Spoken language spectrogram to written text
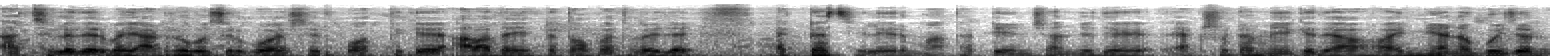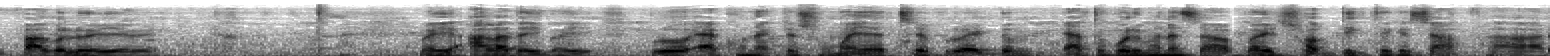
আর ছেলেদের ভাই, আঠারো বছর বয়সের পর থেকে আলাদাই একটা তফাৎ হয়ে যায়। একটা ছেলের মাথার টেনশন যদি একশোটা মেয়েকে দেওয়া হয়, নিরানব্বই জন পাগল হয়ে যাবে। ভাই, আলাদাই ভাই। পুরো এখন একটা সময় যাচ্ছে, পুরো একদম এত পরিমাণে চাপ ভাই, সব দিক থেকে চাপ। আর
